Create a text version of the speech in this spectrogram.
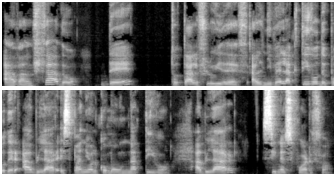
avanzado de total fluidez, al nivel activo de poder hablar español como un nativo, hablar sin esfuerzo.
